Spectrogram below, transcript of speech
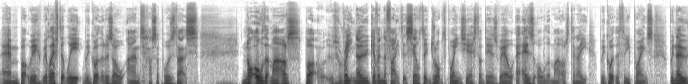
Um, but we, we left it late, we got the result, and I suppose that's not all that matters, but right now, given the fact that Celtic dropped points yesterday as well, it is all that matters tonight. We got the three points. We now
